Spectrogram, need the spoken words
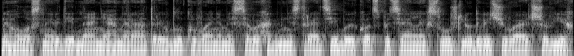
Неголосне від'єднання генераторів, блокування місцевих адміністрацій, бойкот спеціальних служб. Люди відчувають, що в їх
